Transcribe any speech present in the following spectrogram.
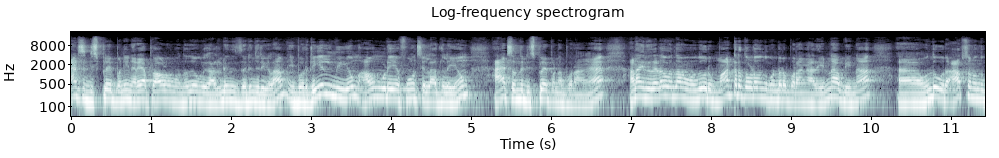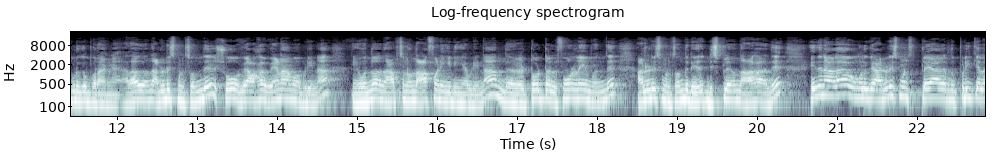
ஆட்ஸ் டிஸ்ப்ளே பண்ணி நிறைய ப்ராப்ளம் வந்தது. உங்களுக்கு ஆல்ரெடி வந்து தெரிஞ்சிருக்கலாம். இப்போ ரியல்மியும் அவங்களுடைய ஃபோன்ஸ் எல்லாத்துலேயும் ஆட்ஸ் வந்து டிஸ்ப்ளே பண்ண போகிறாங்க ஆனால் இந்த தடவை வந்து அவங்க வந்து ஒரு மாற்றத்தோட வந்து கொண்டு வர போகிறாங்க அது என்ன அப்படின்னா வந்து ஒரு ஆப்ஷன் வந்து கொடுக்க போகிறாங்க அதாவது வந்து அட்வர்டைஸ்மெண்ட்ஸ் வந்து ஷோ ஆக வேணாம் அப்படின்னா நீங்கள் வந்து அந்த ஆப்ஷன் வந்து ஆஃப் பண்ணிக்கிட்டீங்க அப்படின்னா அந்த டோட்டல் ஃபோன்லேயும் வந்து அட்வர்டைஸ்மெண்ட்ஸ் வந்து டிஸ்ப்ளே வந்து ஆகாது. இதனால் உங்களுக்கு அட்வர்டைஸ்மெண்ட்ஸ் ப்ளே ஆகிறது பிடிக்கல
